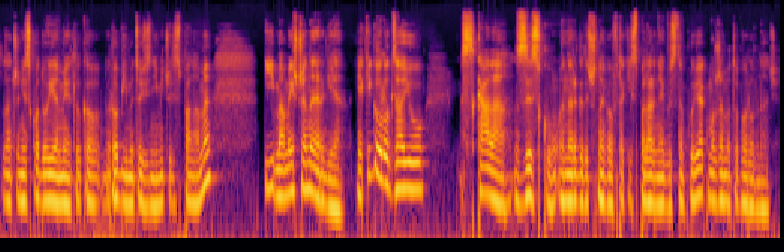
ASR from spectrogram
to znaczy nie składujemy je, tylko robimy coś z nimi, czyli spalamy. I mamy jeszcze energię. Jakiego Tak. rodzaju skala zysku energetycznego w takich spalarniach występuje? Jak możemy to porównać?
